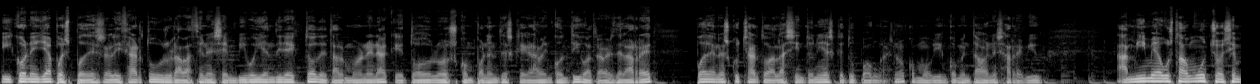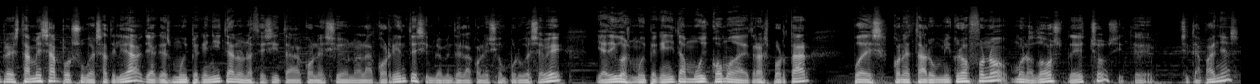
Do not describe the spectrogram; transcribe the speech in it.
y con ella pues puedes realizar tus grabaciones en vivo y en directo de tal manera que todos los componentes que graben contigo a través de la red pueden escuchar todas las sintonías que tú pongas, ¿no? Como bien comentaba en esa review. A mí me ha gustado mucho siempre esta mesa por su versatilidad, ya que es muy pequeñita, no necesita conexión a la corriente, simplemente la conexión por USB. Ya digo, es muy pequeñita, muy cómoda de transportar. Puedes conectar un micrófono, bueno, dos de hecho, si te, si te apañas.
